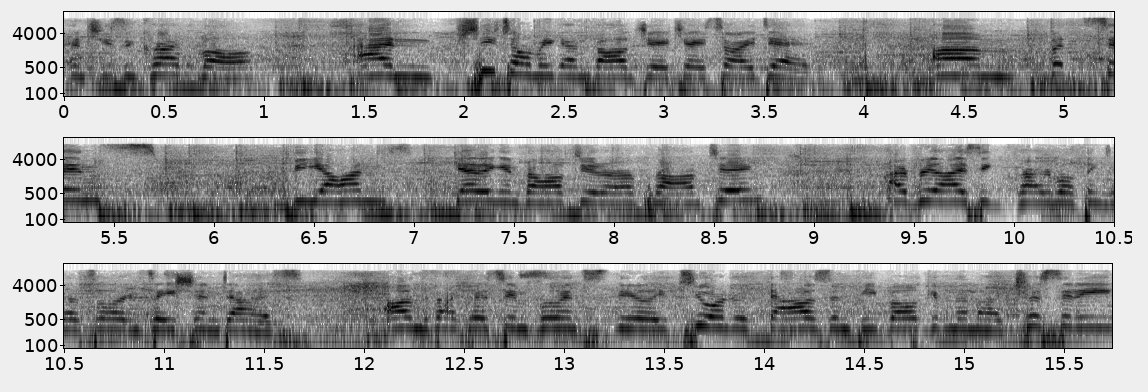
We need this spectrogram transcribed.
and she's incredible. And she told me to get involved in JHA, so I did. Um, but since beyond getting involved due to her prompting, I've realized the incredible things that this organization does. Um, the fact that it's influenced nearly 200,000 people, giving them electricity,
